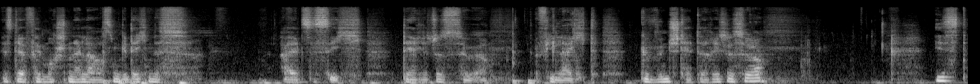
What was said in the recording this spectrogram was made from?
ist der Film auch schneller aus dem Gedächtnis, als es sich der Regisseur vielleicht gewünscht hätte. Regisseur ist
